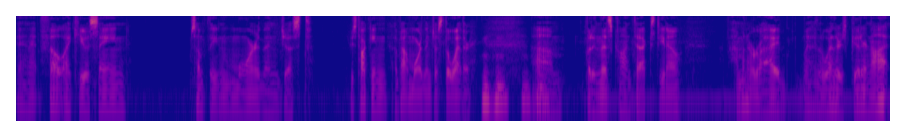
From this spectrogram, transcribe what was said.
and it felt like He was saying something more than just. He was talking about more than just the weather. Mm-hmm. Um, but in this context, you know, I'm gonna ride whether the weather's good or not,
